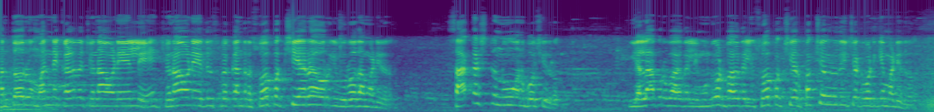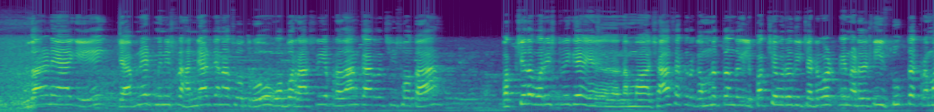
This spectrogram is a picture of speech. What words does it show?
ಅಂಥವ್ರು ಮೊನ್ನೆ ಕಳೆದ ಚುನಾವಣೆಯಲ್ಲಿ ಚುನಾವಣೆ ಎದುರಿಸ್ಬೇಕಂದ್ರೆ ಸ್ವಪಕ್ಷೀಯರ ಅವ್ರಿಗೆ ವಿರೋಧ ಮಾಡಿದರು. ಸಾಕಷ್ಟು ನೋವು ಅನುಭವಿಸಿದರು. ಯಲ್ಲಾಪುರ ಭಾಗದಲ್ಲಿ ಮುಂಡಗೋಡು ಭಾಗದಲ್ಲಿ ಸ್ವಪಕ್ಷೀಯರು ಪಕ್ಷ ವಿರೋಧಿ ಚಟುವಟಿಕೆ ಮಾಡಿದರು. ಉದಾಹರಣೆಯಾಗಿ, ಕ್ಯಾಬಿನೆಟ್ ಮಿನಿಸ್ಟರ್ ಹನ್ನೆರಡು ಜನ ಸೋತರು, ಒಬ್ಬ ರಾಷ್ಟ್ರೀಯ ಪ್ರಧಾನ ಕಾರ್ಯದರ್ಶಿ ಸೋತ, ಪಕ್ಷದ ವರಿಷ್ಠರಿಗೆ ನಮ್ಮ ಶಾಸಕರು ಗಮನಕ್ಕೆ ತಂದು ಇಲ್ಲಿ ಪಕ್ಷ ವಿರೋಧಿ ಚಟುವಟಿಕೆ ನಡೆದೈತಿ, ಈ ಸೂಕ್ತ ಕ್ರಮ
